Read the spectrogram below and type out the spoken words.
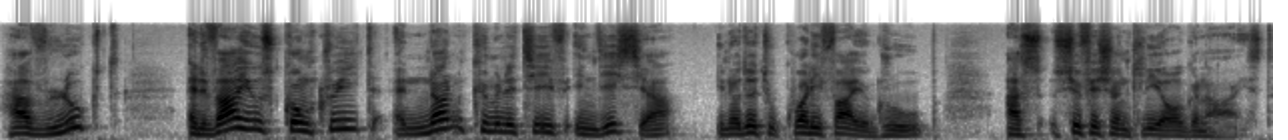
have looked at various concrete and non-cumulative indicia in order to qualify a group as sufficiently organized.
